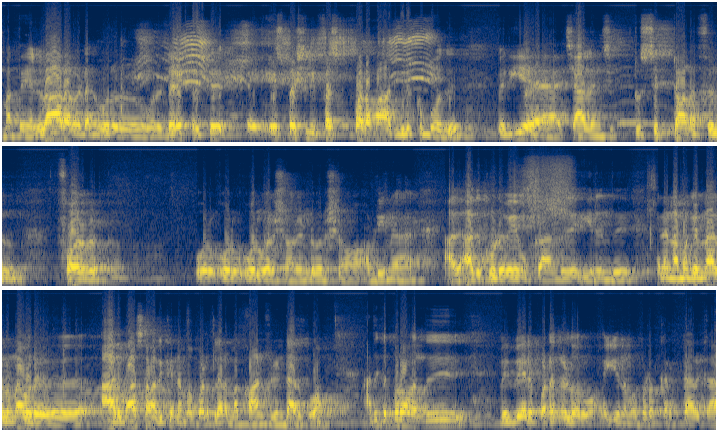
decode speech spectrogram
மற்ற எல்லார விட ஒரு ஒரு டைரக்டருக்கு எஸ்பெஷலி ஃபர்ஸ்ட் படமாக அது இருக்கும்போது பெரிய challenge to sit on a film for ஒரு ஒரு ஒரு வருஷம் ரெண்டு வருஷம் அப்படின்னு அது அது கூடவே உட்கார்ந்து இருந்து ஏன்னா நமக்கு என்ன ஆகும்னா ஒரு ஆறு மாதம் வரைக்கும் நம்ம படத்தில் நம்ம கான்ஃபிடென்ட்டாக இருப்போம். அதுக்கப்புறம் வந்து வெவ்வேறு படங்கள் வரும். ஐயோ நம்ம படம் கரெக்டாக இருக்கா?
